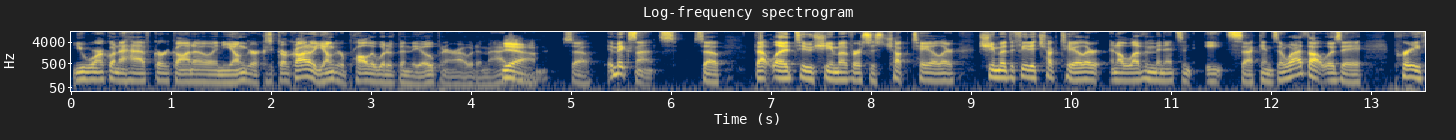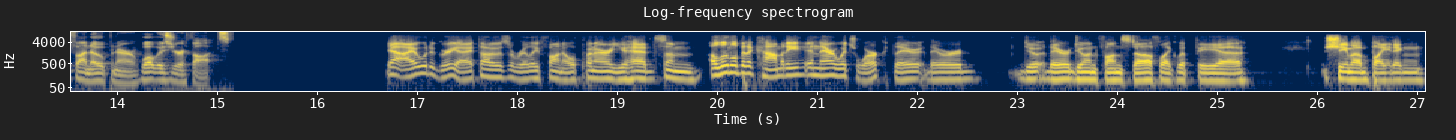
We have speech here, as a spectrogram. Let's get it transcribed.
you weren't going to have Gargano and Younger because Gargano Younger probably would have been the opener, I would imagine. Yeah. So it makes sense. So that led to CIMA versus Chuck Taylor. CIMA defeated Chuck Taylor in 11 minutes and 8 seconds. And what I thought was a pretty fun opener. What was your thoughts? Yeah, I would agree. I thought it was a really fun opener. You had some a little bit of comedy in there, which worked. They they were do they were doing fun stuff like with the uh, CIMA biting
